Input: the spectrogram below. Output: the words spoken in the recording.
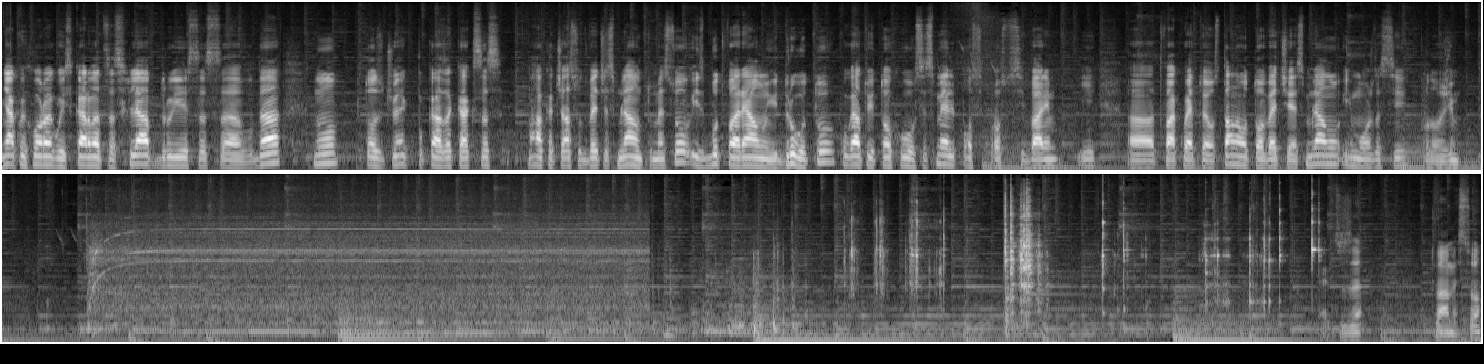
някои хора го изкарват с хляб, други с а, вода, но този човек показа как с малка част от вече смляното месо избутва реално и другото. Когато и то хубаво се смели, после просто си варим и а, това, което е останало, то вече е смляно и може да си продължим. Това месо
